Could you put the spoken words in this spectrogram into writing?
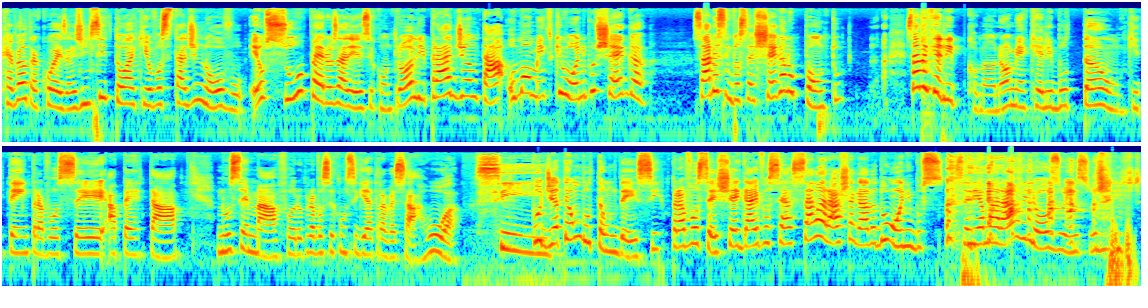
Quer ver outra coisa? A gente citou aqui, eu vou citar de novo. Eu super usaria esse controle para adiantar o momento que o ônibus chega. Sabe assim, você chega no ponto, Sabe aquele, como é o nome? Aquele botão que tem para você apertar no semáforo para você conseguir atravessar a rua? Sim. Podia ter um botão desse para você chegar e você acelerar a chegada do ônibus. Seria maravilhoso isso, gente.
